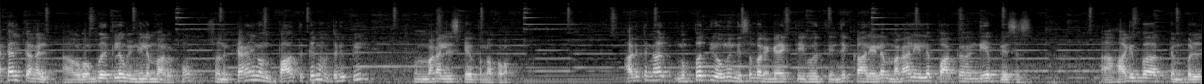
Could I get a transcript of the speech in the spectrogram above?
அட்டல் டனல் ஒரு ஒன்பது கிலோமீட்டர் நீளமாக இருக்கும். ஸோ அந்த டனல் நம்ம பார்த்துட்டு நம்ம திருப்பி நம்ம மகாலி ஸ்டே பண்ண போகிறோம் அடுத்த நாள் முப்பத்தி ஒன்று டிசம்பர் ரெண்டாயிரத்தி இருபத்தி அஞ்சு காலையில் மணாலியில் பார்க்க வேண்டிய பிளேசஸ் ஹரிபாக் temple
